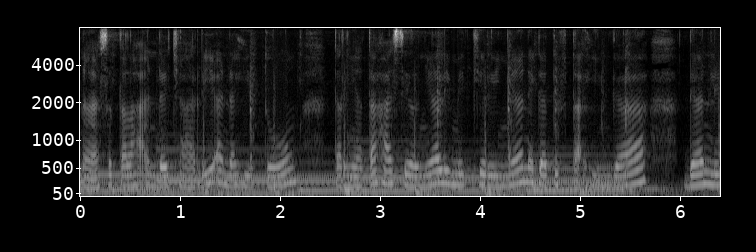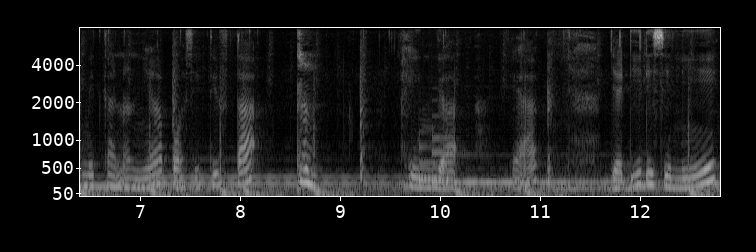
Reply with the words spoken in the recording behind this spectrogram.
Nah, setelah Anda cari, Anda hitung, ternyata hasilnya limit kirinya negatif tak hingga dan limit kanannya positif tak hingga ya. Jadi di sini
